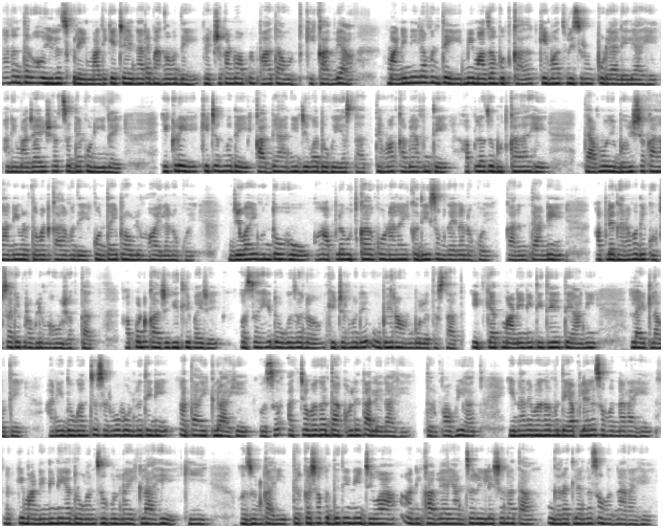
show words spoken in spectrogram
त्यानंतर होईलच प्रेम. मालिकेच्या येणाऱ्या भागामध्ये प्रेक्षकांना आपण पाहत आहोत की काव्या मानिनीला म्हणते मी माझा भूतकाळ केव्हाच विसरून पुढे आलेले आहे आणि माझ्या आयुष्यात सध्या कोणीही नाही. इकडे किचनमध्ये काव्या आणि जीवा दोघेही असतात. तेव्हा काव्या म्हणते आपला जो भूतकाळ आहे त्यामुळे भविष्यकाळ आणि वर्तमान काळामध्ये कोणताही प्रॉब्लेम व्हायला नको आहे जीवाही म्हणतो हो आपला भूतकाळ कोणालाही कधीही समजायला नको आहे कारण त्याने आपल्या घरामध्ये खूप सारे प्रॉब्लेम होऊ शकतात. आपण काळजी घेतली पाहिजे. असं हे दोघं जण किचनमध्ये उभे राहून बोलत असतात. इतक्यात मानेनी तिथे येते आणि लाइट लावते. आणि दोघांचं सर्व बोलणं तिने आता ऐकलं आहे. असं आजच्या भागात दाखवण्यात आलेलं आहे. तर पाहूयात. येणाऱ्या भागामध्ये आपल्याला समजणार आहे. नक्की मानिनीने या दोघांचं बोलणं ऐकलं आहे की अजून काही? तर कशा पद्धतीने जिवा आणि काव्या यांचं रिलेशन आता घरातल्यांना समजणार आहे?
